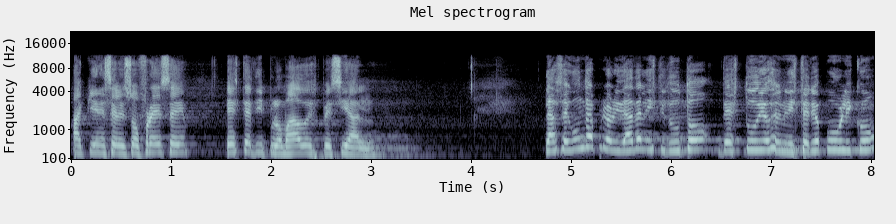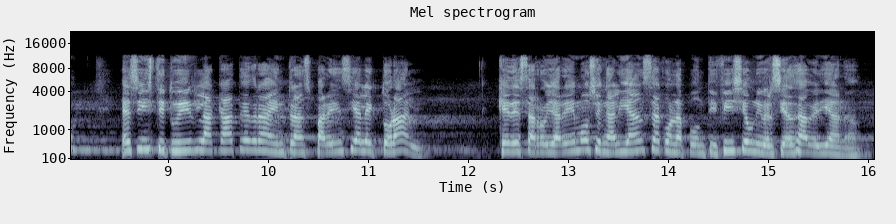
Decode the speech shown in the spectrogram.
a quienes se les ofrece este diplomado especial. La segunda prioridad del Instituto de Estudios del Ministerio Público es instituir la Cátedra en Transparencia Electoral que desarrollaremos en alianza con la Pontificia Universidad Javeriana.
